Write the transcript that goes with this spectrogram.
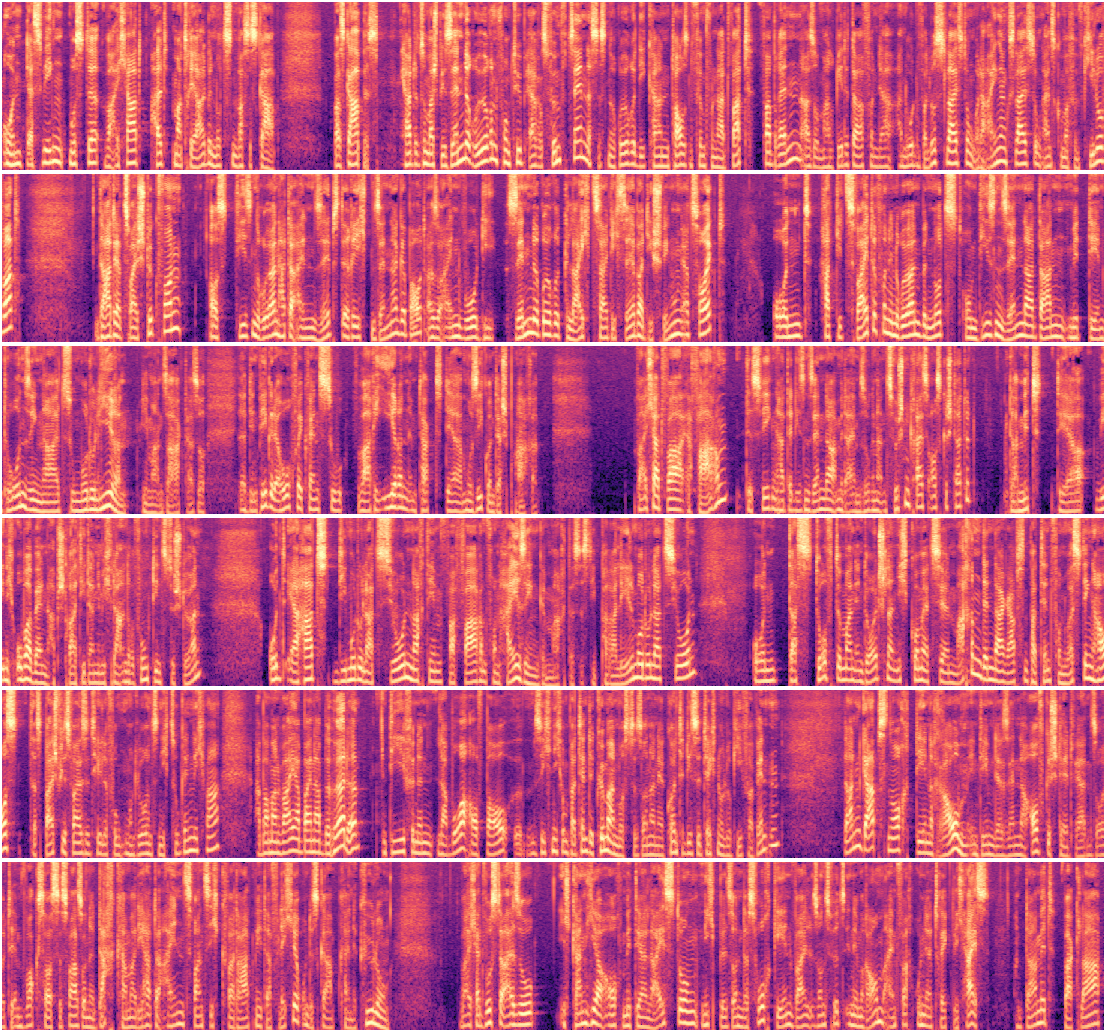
Und deswegen musste Weichhardt halt Material benutzen, was es gab. Was gab es? Er hatte zum Beispiel Senderöhren vom Typ RS15. Das ist eine Röhre, die kann 1500 Watt verbrennen. Also man redet da von der Anodenverlustleistung oder Eingangsleistung 1,5 Kilowatt. Da hat er zwei Stück von. Aus diesen Röhren hat er einen selbsterregten Sender gebaut, also einen, wo die Senderöhre gleichzeitig selber die Schwingung erzeugt und hat die zweite von den Röhren benutzt, um diesen Sender dann mit dem Tonsignal zu modulieren, wie man sagt. Also äh, den Pegel der Hochfrequenz zu variieren im Takt der Musik und der Sprache. Weichert war erfahren, deswegen hat er diesen Sender mit einem sogenannten Zwischenkreis ausgestattet, damit der wenig Oberwellen abstrahlt, die dann nämlich wieder andere Funkdienste stören. Und er hat die Modulation nach dem Verfahren von Heising gemacht. Das ist die Parallelmodulation. Und das durfte man in Deutschland nicht kommerziell machen, denn da gab es ein Patent von Westinghouse, das beispielsweise Telefunken und Lorenz nicht zugänglich war. Aber man war ja bei einer Behörde, die für einen Laboraufbau äh, sich nicht um Patente kümmern musste, sondern er konnte diese Technologie verwenden. Dann gab es noch den Raum, in dem der Sender aufgestellt werden sollte, im Voxhaus. Das war so eine Dachkammer, die hatte 21 Quadratmeter Fläche und es gab keine Kühlung. Weichert wusste also, ich kann hier auch mit der Leistung nicht besonders hoch gehen, weil sonst wird es in dem Raum einfach unerträglich heiß. Und damit war klar,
